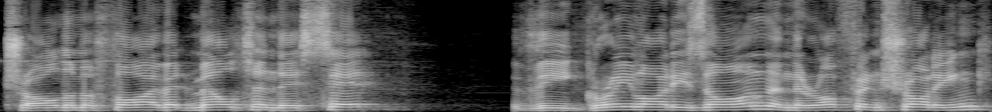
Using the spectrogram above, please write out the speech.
Trial number five at Melton, they're set. The green light is on and they're off and trotting.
